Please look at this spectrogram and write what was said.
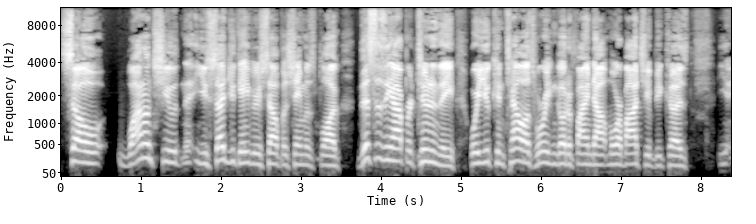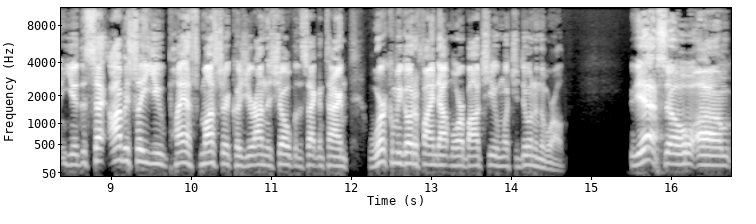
So why don't you you said you gave yourself a shameless plug. This is the opportunity where you can tell us where we can go to find out more about you because you, the sec, obviously you pass muster because you're on the show for the second time. Where can we go to find out more about you and what you're doing in the world? Yeah, so um,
